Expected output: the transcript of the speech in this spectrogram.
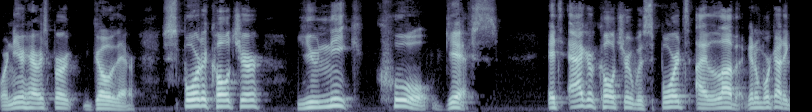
or near Harrisburg, go there. Sporticulture, unique, cool gifts. It's agriculture with sports. I love it. Going to work out a,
